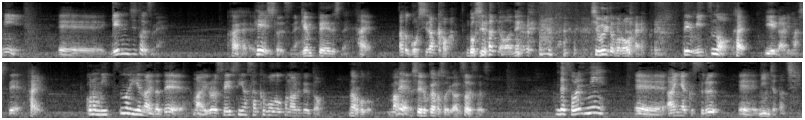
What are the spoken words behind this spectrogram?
にえー、源氏とですねはいはいはい。平氏とですね。源平ですね。はい。あと後白河。後白河ね。渋いところ。はい。っていう3つのはい。家がありましてはいこの3つの家の間でまあいろいろ政治的な策謀が行われていると。なるほど。まあで勢力争いがあるそうですそうです。でそれに、えー暗躍する、えー忍者たち。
